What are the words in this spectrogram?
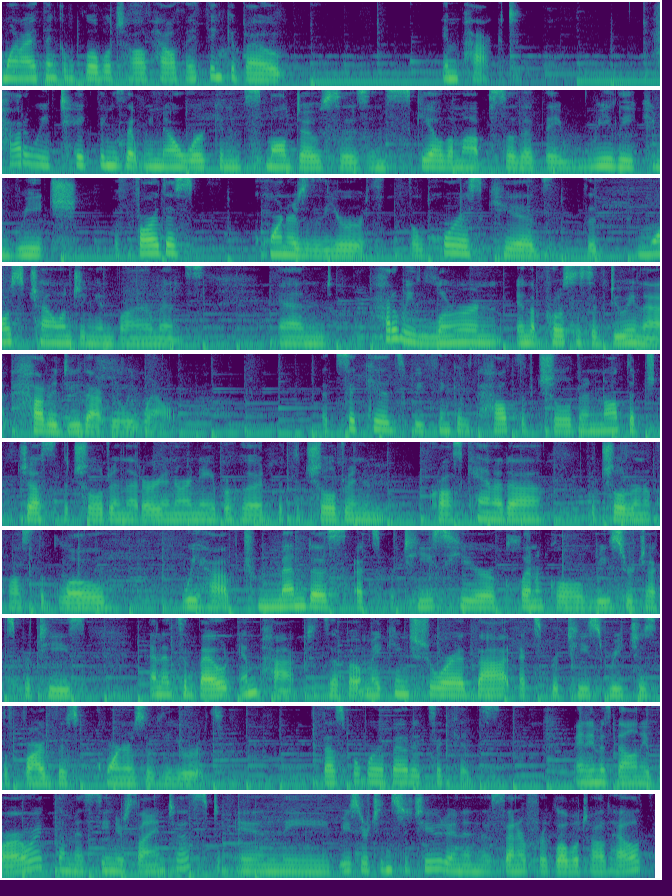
When I think of global child health, I think about impact. How do we take things that we know work in small doses and scale them up so that they really can reach the farthest corners of the earth, the poorest kids, the most challenging environments, and how do we learn in the process of doing that how to do that really well? At SickKids, we think of the health of children, not the, just the children that are in our neighborhood, but the children across Canada, the children across the globe. We have tremendous expertise here, clinical research expertise, and it's about impact. It's about making sure that expertise reaches the farthest corners of the earth. That's what we're about at SickKids. My name is Melanie Barwick. I'm a senior scientist in the Research Institute and in the Center for Global Child Health.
